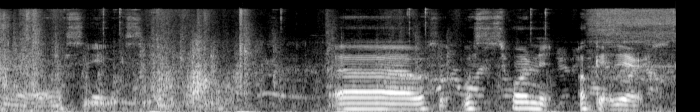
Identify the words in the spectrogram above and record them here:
Yeah, let's see, let's see. Uh, what's, what's this one? Okay, there.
